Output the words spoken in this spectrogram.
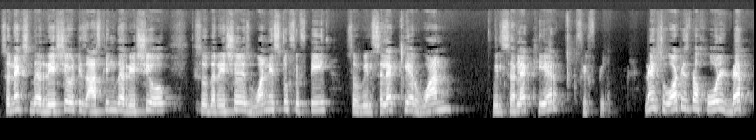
So next the ratio it is asking the ratio. So the ratio is 1 is to 50 so we'll select here 1 we'll select here 50 next what is the hole depth?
